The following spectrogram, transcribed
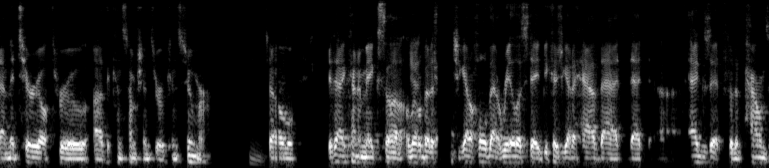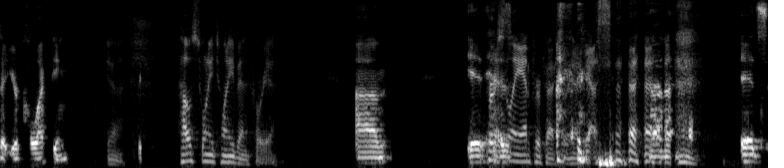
that material through uh, the consumption through a consumer. Hmm. So that kind of makes a, a little bit of sense. You got to hold that real estate because you got to have that that uh, exit for the pounds that you're collecting. Yeah. How's 2020 been for you? Um, it personally has, and professionally, I guess. uh, it's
